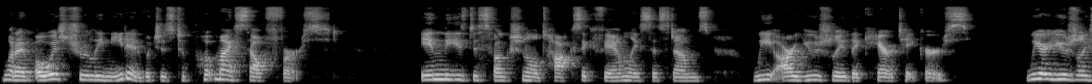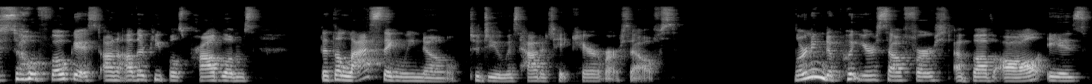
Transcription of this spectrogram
what I've always truly needed, which is to put myself first. In these dysfunctional, toxic family systems, we are usually the caretakers. We are usually so focused on other people's problems that the last thing we know to do is how to take care of ourselves. Learning to put yourself first above all is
